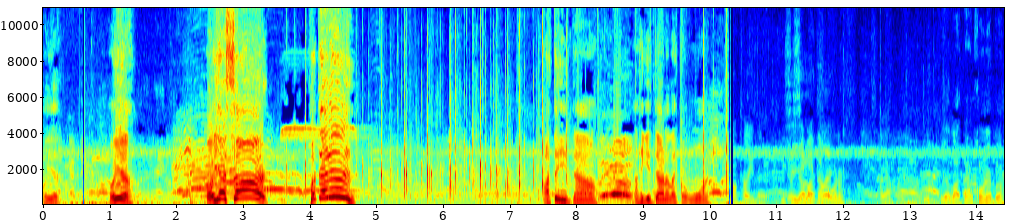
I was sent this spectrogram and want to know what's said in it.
Oh yeah. Oh yeah. Oh yes, sir! Put that in! I think he's down. I think he's down at like the one. I'll tell you that. You should you see got me lockdown play. corner? Yeah, play. You're a lockdown corner, bro.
